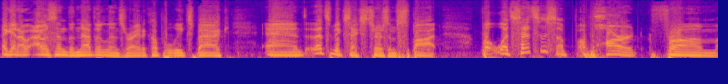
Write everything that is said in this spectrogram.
again, I, I was in the Netherlands, right, a couple of weeks back, and that's a big sex tourism spot. But what sets us up apart from,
